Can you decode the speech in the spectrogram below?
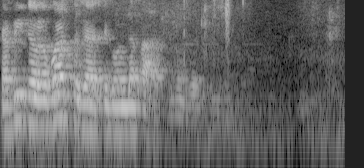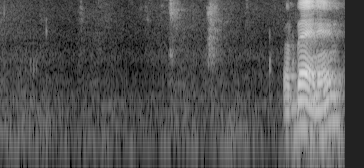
capitolo 4 che è la seconda pagina. Va bene?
